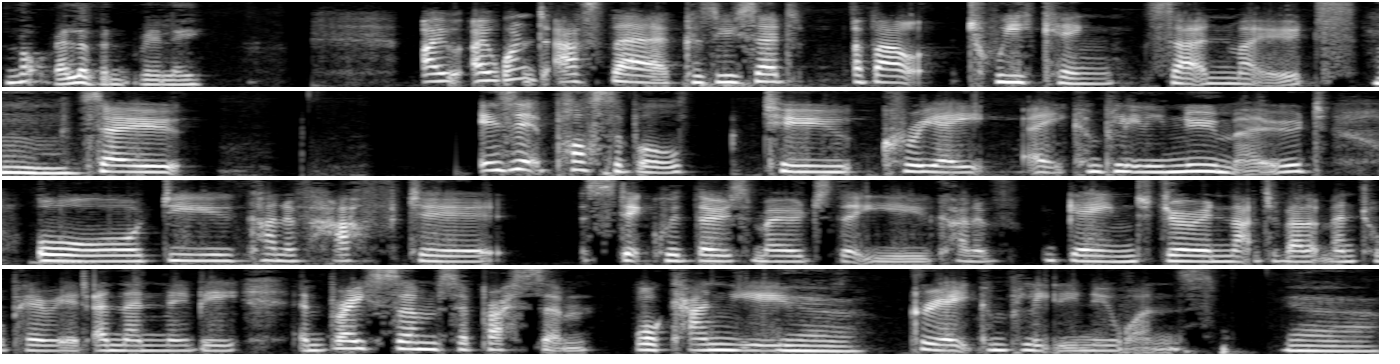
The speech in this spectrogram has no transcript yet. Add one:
Not relevant, really. I, I want to ask there, because you said about tweaking certain modes. Mm. So is it possible to create a completely new mode, or do you kind of have to stick with those modes that you kind of gained during that developmental period and then maybe embrace them, suppress them, or can you yeah. create completely new ones? Yeah,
